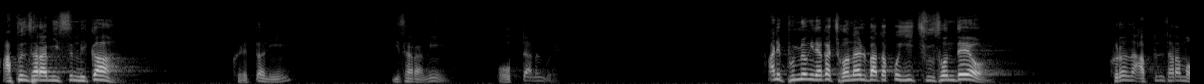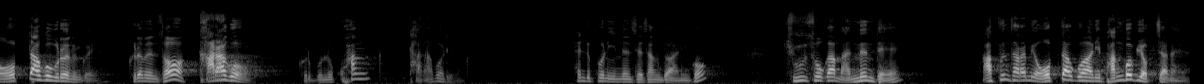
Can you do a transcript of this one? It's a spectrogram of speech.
아픈 사람이 있습니까? 그랬더니 이 사람이 없다는 거예요. 아니 분명히 내가 전화를 받았고 이 주소인데요. 그런 아픈 사람은 없다고 그러는 거예요. 그러면서 가라고 그 문을 쾅 닫아버리는 거예요. 핸드폰이 있는 세상도 아니고 주소가 맞는데 아픈 사람이 없다고 하니 방법이 없잖아요.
